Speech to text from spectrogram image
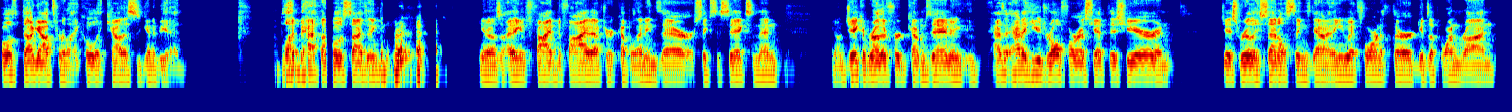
both dugouts were like, holy cow, this is going to be a bloodbath on both sides. I think, you know, I think it was five to five after a couple innings there, or six to six, and then, you know, Jacob Rutherford comes in, who hasn't had a huge role for us yet this year, and just really settles things down. I think he went four and a third, gives up one run,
